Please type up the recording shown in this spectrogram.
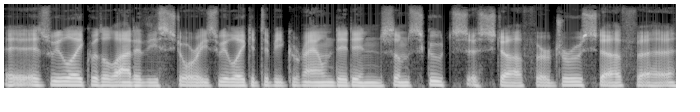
as we like with a lot of these stories, we like it to be grounded in some Scoots stuff or Drew stuff. Uh,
